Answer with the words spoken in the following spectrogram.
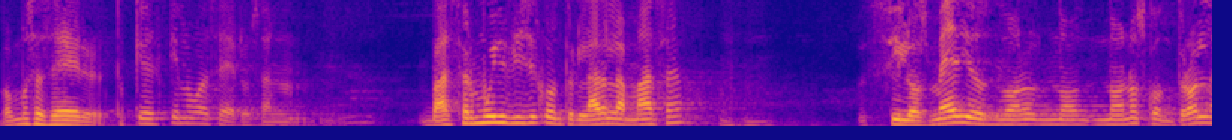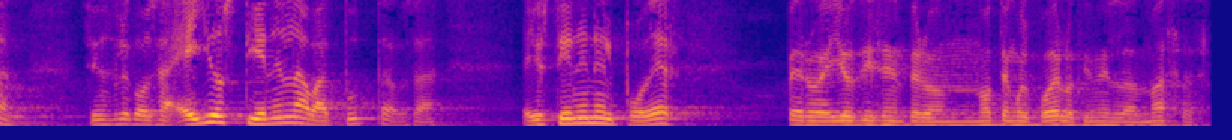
vamos a hacer, ¿tú qué, quién lo va a hacer? O sea, va a ser muy difícil controlar a la masa si los medios no, no, no nos controlan. ¿Sí me explico? O sea, ellos tienen la batuta, o sea, ellos tienen el poder. Pero ellos dicen, pero no tengo el poder, lo tienen las masas.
